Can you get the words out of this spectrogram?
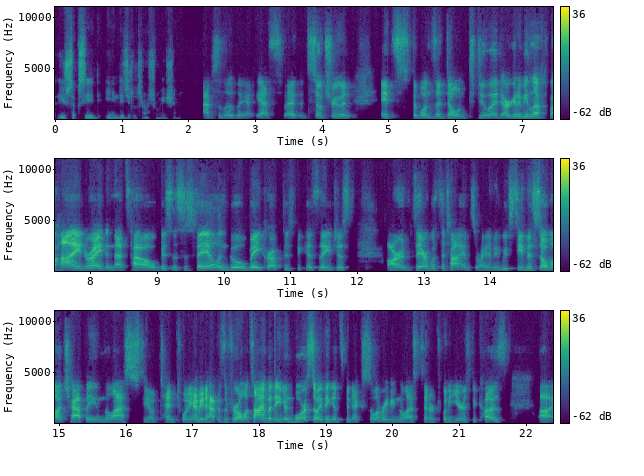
you succeed in digital transformation. Absolutely. Yes uh, it's so true and it's the ones that don't do it are going to be left behind right? And that's how businesses fail and go bankrupt is because they just aren't there with the times right? I mean we've seen this so much happening in the last you know 10 20 i mean it happens for all the time but even more so i think it's been accelerating in the last 10 or 20 years because uh,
